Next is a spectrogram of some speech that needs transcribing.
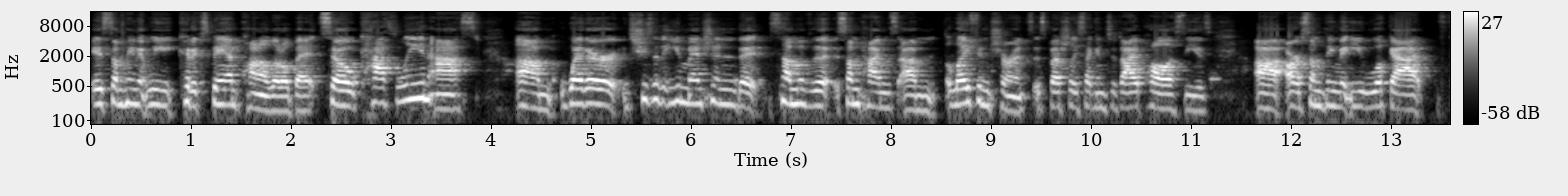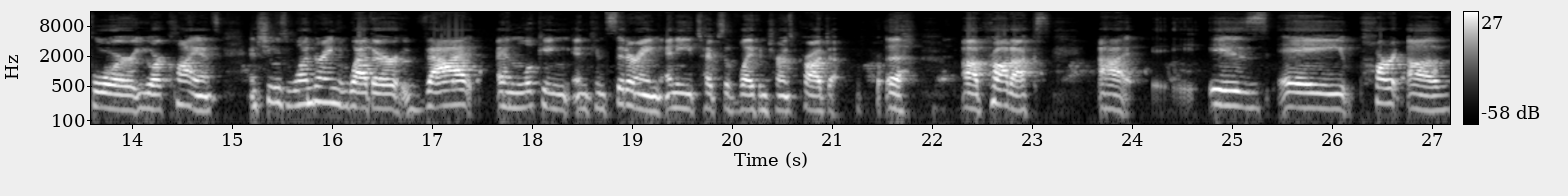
is something that we could expand upon a little bit. So Kathleen asked um, whether she said that you mentioned that some of the sometimes um, life insurance, especially second to die policies, uh, are something that you look at for your clients. And she was wondering whether that and looking and considering any types of life insurance project uh, uh, products uh, is a part of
